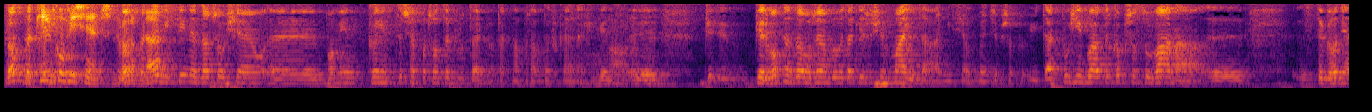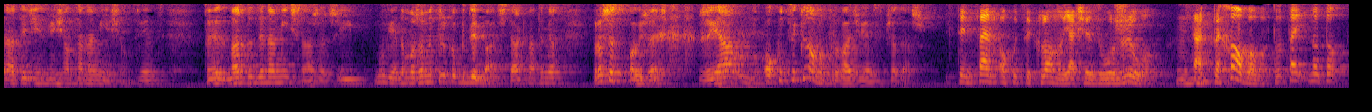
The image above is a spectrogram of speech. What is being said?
Prospekt kilkumiesięczny, Prospekt prawda? emisyjny zaczął się pomie- koniec stycznia, początek lutego tak naprawdę w KNF. Więc O, y, pi- pierwotne założenia były takie, że się w maju ta emisja odbędzie. I tak później była tylko przesuwana y, z tygodnia na tydzień, z miesiąca na miesiąc. Więc to jest bardzo dynamiczna rzecz. I mówię, no możemy tylko gdybać, tak? Natomiast proszę spojrzeć, że ja w oku cyklonu prowadziłem sprzedaż. w tym całym oku cyklonu, jak się złożyło, Mhm. tak pechowo, bo tutaj, no to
